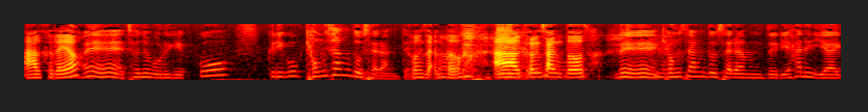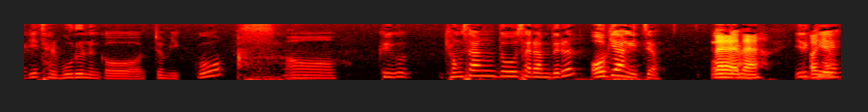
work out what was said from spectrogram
아, 그래요? 네, 네, 전혀 모르겠고 그리고 경상도 사람들. 경상도. 아, 경상도. 네, 경상도 사람들이 하는 이야기 잘 모르는 거 좀 있고 어 그리고 경상도 사람들은 억양 있죠. 네, 억양. 네. 이렇게 억양.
